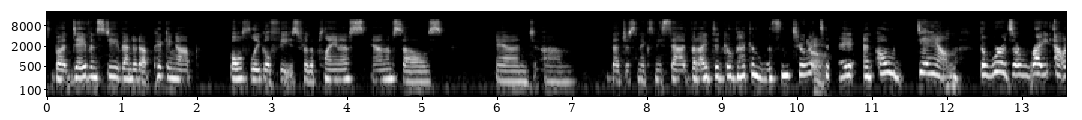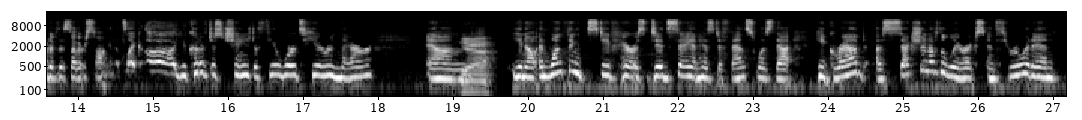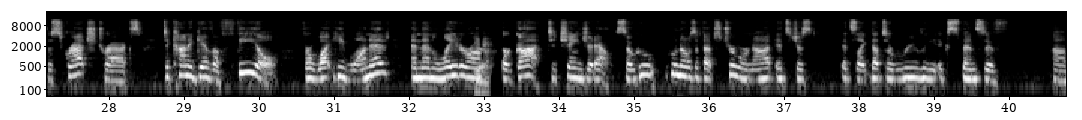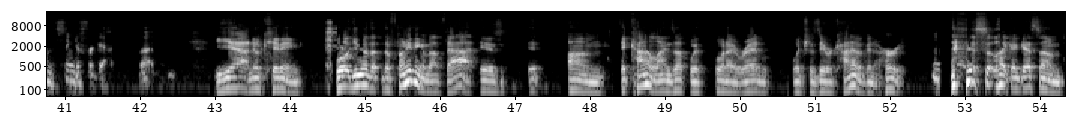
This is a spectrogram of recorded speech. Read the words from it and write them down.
But Dave and Steve ended up picking up both legal fees for the plaintiffs and themselves. And um, that just makes me sad. But I did go back and listen to it oh. today, and oh, damn, the words are right out of this other song. And it's like, oh, you could have just changed a few words here and there. Um, yeah. You know, and one thing Steve Harris did say in his defense was that he grabbed a section of the lyrics and threw it in the scratch tracks to kind of give a feel for what he wanted and then later on yeah. forgot to change it out. So who who knows if that's true or not? It's just it's like that's a really expensive um, thing to forget. But yeah, no kidding. Well, you know the, the funny thing about that is it um it kind of lines up with what I read, which was they were kind of in a hurry. so like I guess um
